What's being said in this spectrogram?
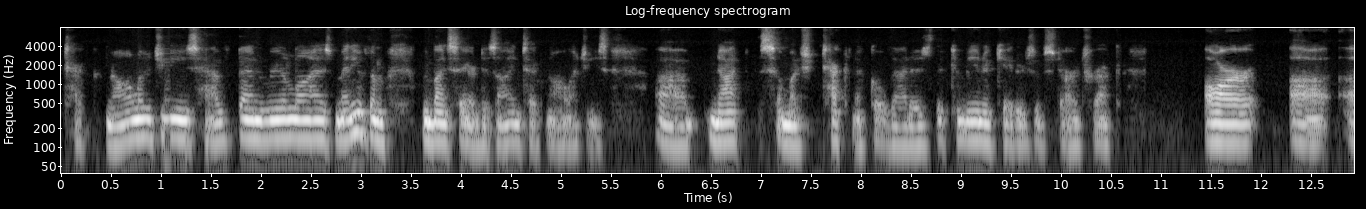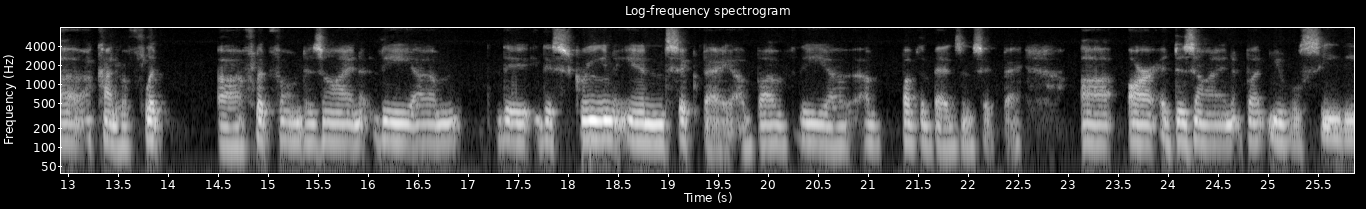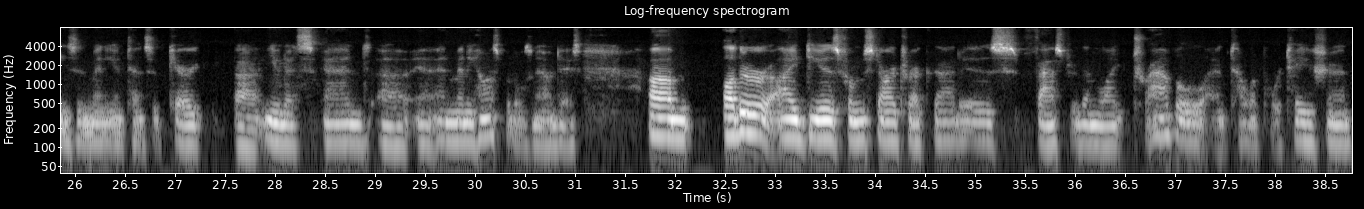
technologies have been realized. Many of them, we might say, are design technologies, uh, not so much technical. That is, the communicators of Star Trek are uh, a kind of a flip uh, flip phone design. The um, the the screen in sickbay above the uh, above the beds in sickbay uh, are a design, but you will see these in many intensive care uh, units and, uh, and many hospitals nowadays. Um, other ideas from Star Trek that is faster than light travel and teleportation,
